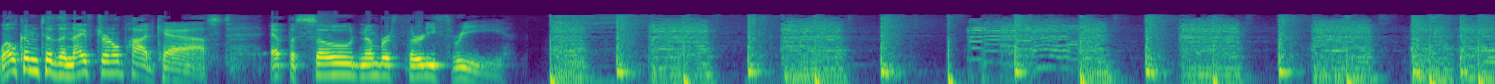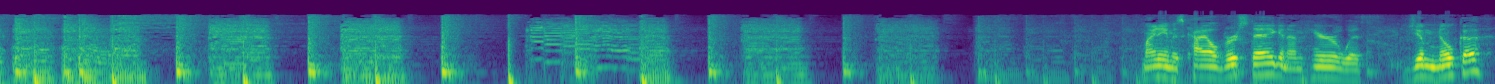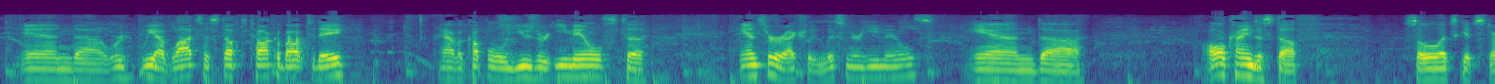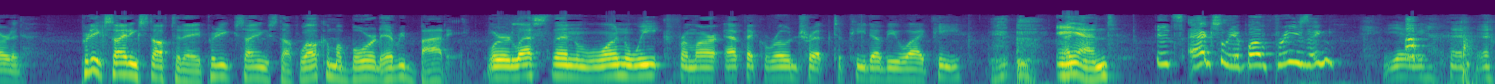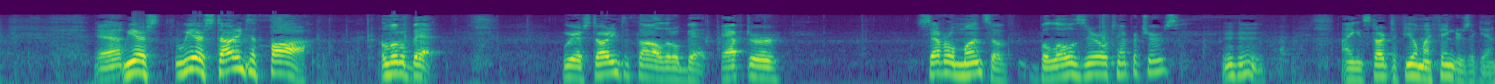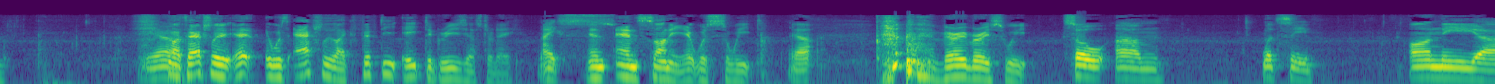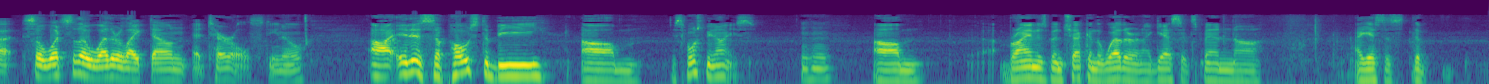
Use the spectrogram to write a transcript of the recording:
Welcome to the Knife Journal Podcast, episode number 33. My name is Kyle Versteg, and I'm here with Jim Noka, and uh, we're, we have lots of stuff to talk about today. I have a couple user emails to answer, or actually listener emails, and uh, all kinds of stuff. So let's get started. Pretty exciting stuff today. Pretty exciting stuff. Welcome aboard, everybody. We're less than one week from our epic road trip to PWYP. and it's actually above freezing. Yay. yeah. We are we are starting to thaw a little bit. We are starting to thaw a little bit after several months of below zero temperatures. Mhm. I can start to feel my fingers again. Yeah. No, it's actually it, it was actually like 58 degrees yesterday nice. and and sunny. It was sweet. yeah. very very sweet. So, um, let's see. On the uh, so, what's the weather like down at Terrell's? Do you know? Uh, it is supposed to be um, it's supposed to be nice. Mm-hmm. Um, Brian has been checking the weather, and I guess it's been, uh, I guess it's the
